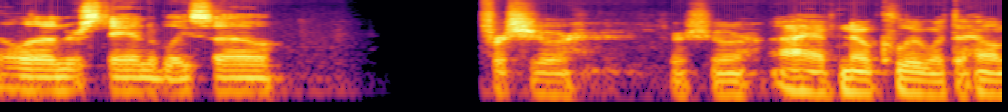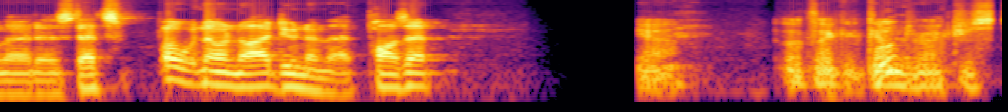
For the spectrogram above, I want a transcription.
Well, understandably so. for sure, for sure. I have no clue what the hell that is. That's oh no, no, I do know that. Pause that. Yeah. It looks like a gun Ooh. director's.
